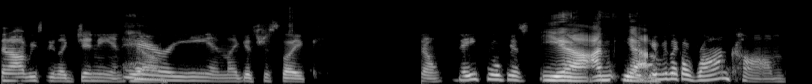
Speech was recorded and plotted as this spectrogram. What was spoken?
And obviously like Ginny and Yeah. Harry and like it's just like you know, they focused Yeah, I'm yeah. like it was like a rom com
